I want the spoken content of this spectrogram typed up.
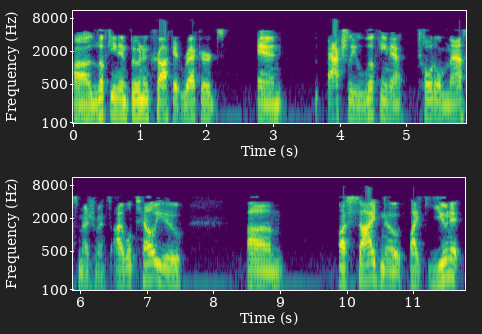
uh, looking in Boone and Crockett records and actually looking at total mass measurements. I will tell you um, a side note, like Unit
